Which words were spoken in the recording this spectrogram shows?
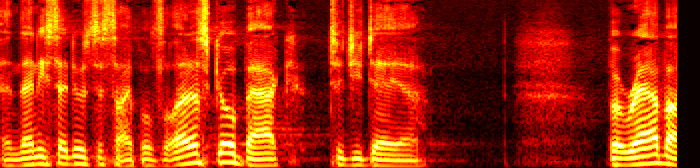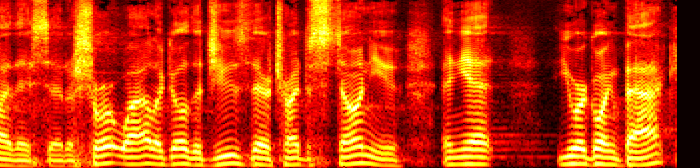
And then he said to his disciples, Let us go back to Judea. But, Rabbi, they said, a short while ago the Jews there tried to stone you, and yet you are going back?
